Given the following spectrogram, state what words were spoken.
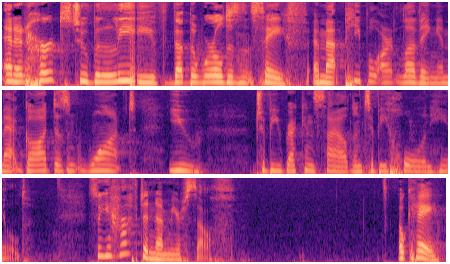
And it hurts to believe that the world isn't safe and that people aren't loving and that God doesn't want you to be reconciled and to be whole and healed. So you have to numb yourself. Okay,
